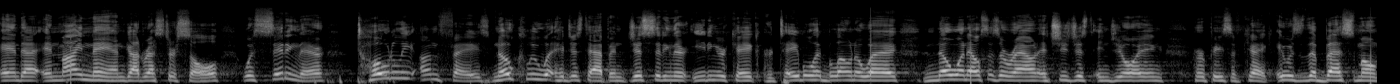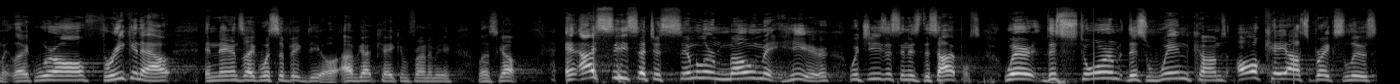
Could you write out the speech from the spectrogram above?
And, uh, and my Nan, God rest her soul, was sitting there totally unfazed, no clue what had just happened, just sitting there eating her cake. Her table had blown away, no one else is around, and she's just enjoying her piece of cake. It was the best moment. Like, we're all freaking out, and Nan's like, What's the big deal? I've got cake in front of me, let's go. And I see such a similar moment here with Jesus and his disciples, where this storm, this wind comes, all chaos breaks loose.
